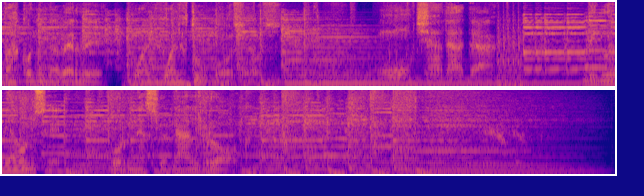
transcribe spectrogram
¿Vas con onda verde o a los tumbos? Mucha data. De 9 a 11 por Nacional Rock.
